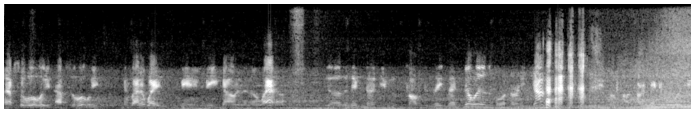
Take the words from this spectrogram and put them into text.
Absolutely, absolutely. And by the way, being, being down in Atlanta, uh, the next time you talk to Nate McMillan or Ernie Johnson, you know, you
